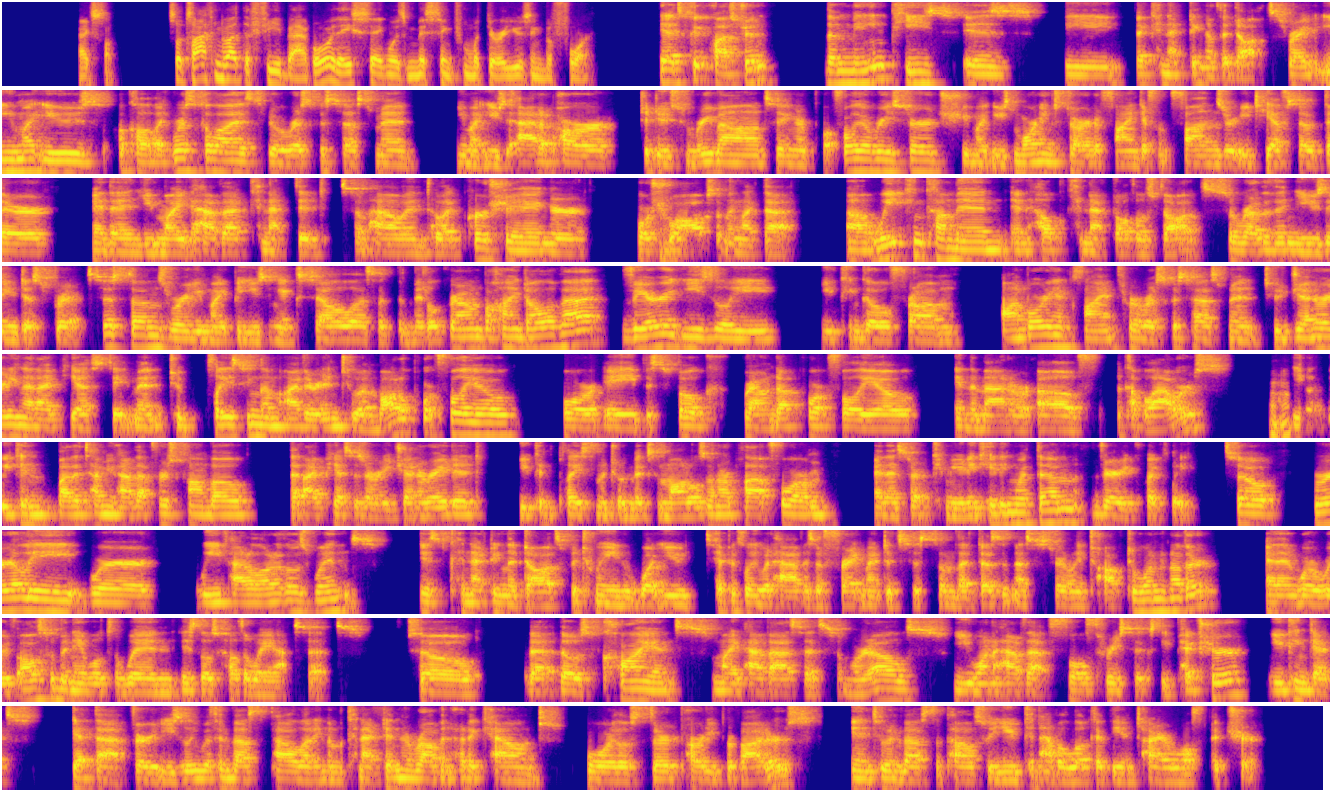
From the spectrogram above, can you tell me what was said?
Excellent. So, talking about the feedback, what were they saying was missing from what they were using before? Yeah, it's a good question. The main piece is the the connecting of the dots, right? You might use, I'll call it like Riskalyze to do a risk assessment. You might use Addepar to do some rebalancing or portfolio research. You might use Morningstar to find different funds or ETFs out there. And then you might have that connected somehow into like Pershing or or mm-hmm. Schwab, something like that. Uh, we can come in and help connect all those dots. So rather than using disparate systems where you might be using Excel as like the middle ground behind all of that, very easily you can go from onboarding a client through a risk assessment to generating that IPS statement to placing them either into a model portfolio or a bespoke ground up portfolio in the matter of a couple hours. Mm-hmm. You know, we can, by the time you have that first combo, that IPS is already generated. You can place them into a mix of models on our platform and then start communicating with them very quickly. So, really, where we've had a lot of those wins is connecting the dots between what you typically would have as a fragmented system that doesn't necessarily talk to one another. And then where we've also been able to win is those held away assets. So that those clients might have assets somewhere else. You want to have that full 360 picture. You can get get that very easily with Investipal, letting them connect in their Robinhood account or those third party providers into Investipal so you can have a look at the entire wealth picture.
